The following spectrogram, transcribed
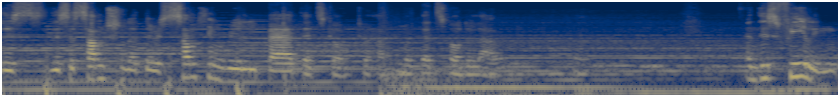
this this assumption that there is something really bad that's going to happen that's not allowed. Uh, and this feeling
